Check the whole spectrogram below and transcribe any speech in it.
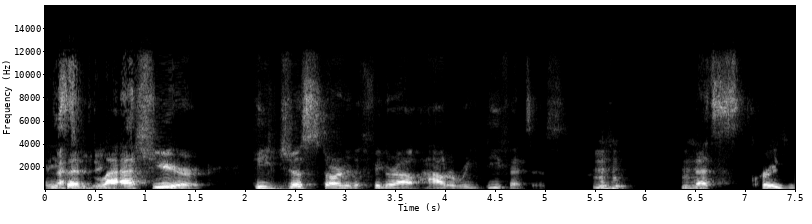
and he that's said ridiculous. last year he just started to figure out how to read defenses. Mhm. Mhm. That's Crazy.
